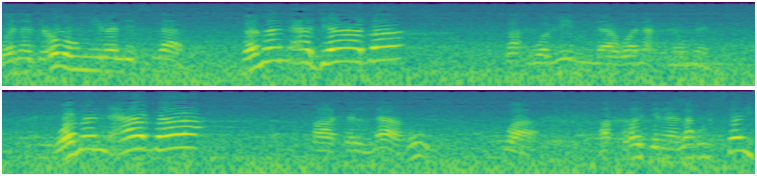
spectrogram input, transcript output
وندعوهم إلى الإسلام. فمن أجاب فهو منا ونحن منه. ومن أبى قاتلناه وأخرجنا له السيف.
